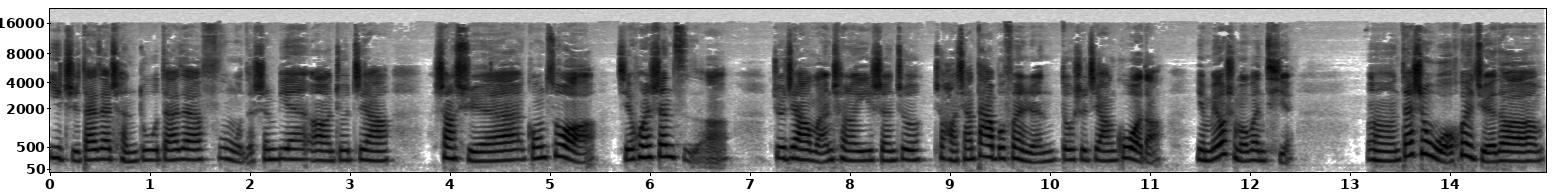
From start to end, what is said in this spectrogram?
一直待在成都，待在父母的身边啊，就这样上学、工作、结婚、生子，就这样完成了一生，就就好像大部分人都是这样过的，也没有什么问题。嗯，但是我会觉得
